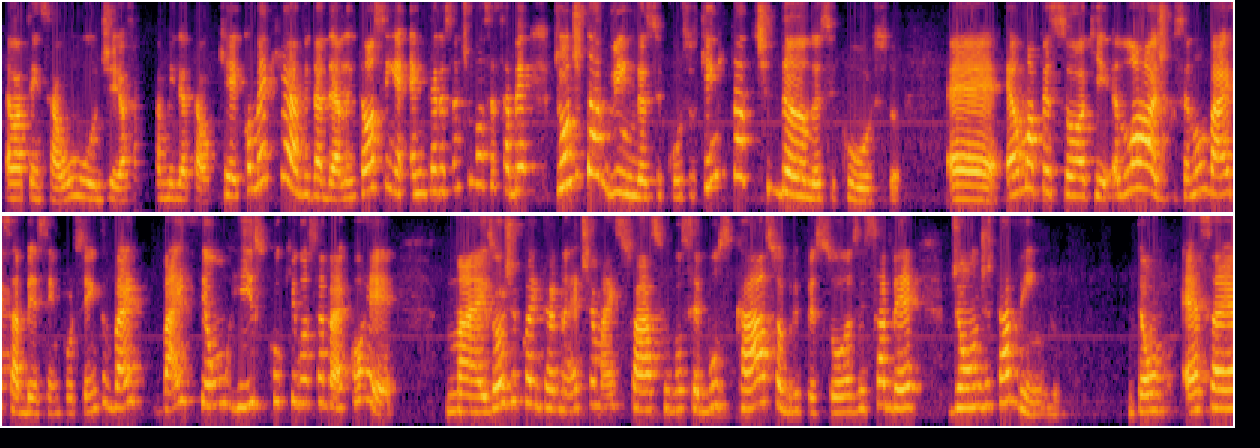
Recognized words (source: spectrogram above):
ela tem saúde, a família está ok, como é que é a vida dela? Então, assim, é interessante você saber de onde está vindo esse curso, quem que está te dando esse curso? É, é uma pessoa que, lógico, você não vai saber 100%, vai, vai ser um risco que você vai correr. Mas hoje com a internet é mais fácil você buscar sobre pessoas e saber de onde está vindo. Então, essa é,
